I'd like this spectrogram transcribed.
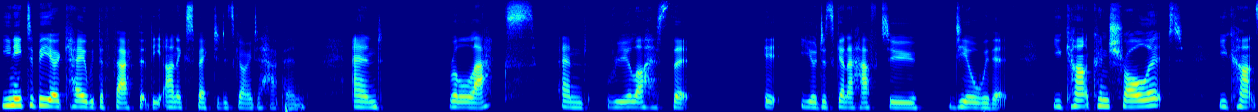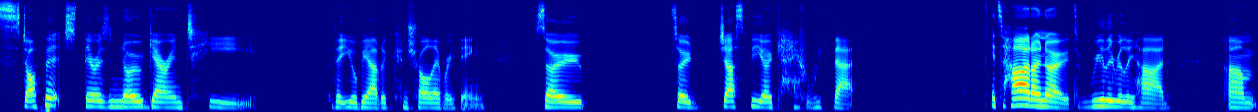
you need to be okay with the fact that the unexpected is going to happen, and relax and realize that it you're just going to have to deal with it. You can't control it. You can't stop it. There is no guarantee that you'll be able to control everything. So so just be okay with that. It's hard, I know. It's really really hard. Um,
